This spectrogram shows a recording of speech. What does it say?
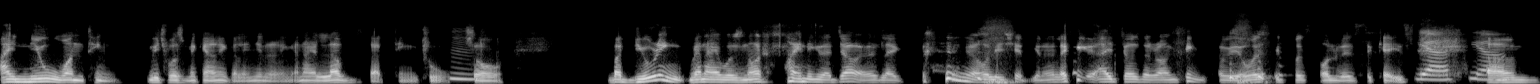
i knew one thing which was mechanical engineering and i loved that thing too mm. so but during when i was not finding that job i was like holy shit you know like i chose the wrong thing. I mean, it, was, it was always the case. Yeah yeah. Um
